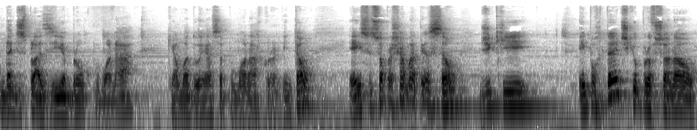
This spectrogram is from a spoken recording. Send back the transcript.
da displasia broncopulmonar, que é uma doença pulmonar crônica. Então, é isso só para chamar a atenção de que é importante que o profissional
